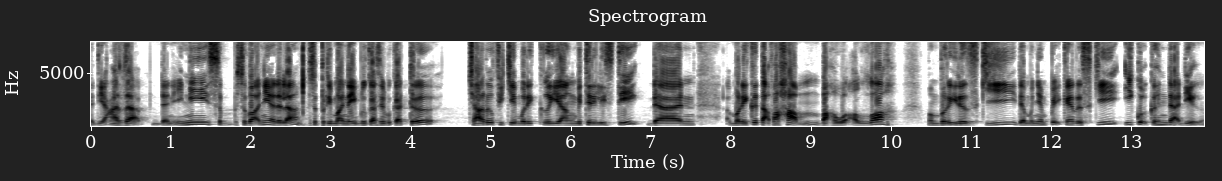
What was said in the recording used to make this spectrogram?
diazab. Dan ini sebabnya adalah seperti mana Ibnu Katsir berkata cara fikir mereka yang materialistik dan mereka tak faham bahawa Allah memberi rezeki dan menyempitkan rezeki ikut kehendak dia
